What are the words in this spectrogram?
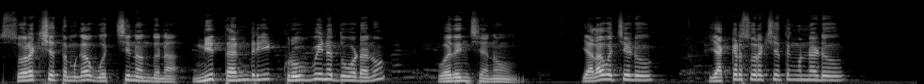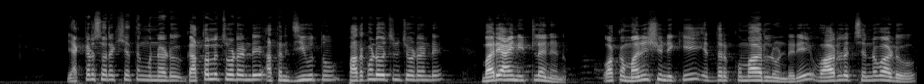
సురక్షితంగా వచ్చినందున నీ తండ్రి క్రొవ్విన దూడను వధించను. ఎలా వచ్చాడు? ఎక్కడ సురక్షితంగా ఉన్నాడు? ఎక్కడ సురక్షితంగా ఉన్నాడు? గతంలో చూడండి అతని జీవితం. పదకొండు వచ్చిన చూడండి. మరి ఆయన ఇట్లా నేను. ఒక మనుషునికి ఇద్దరు కుమారులు ఉండిరి వారిలో చిన్నవాడు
